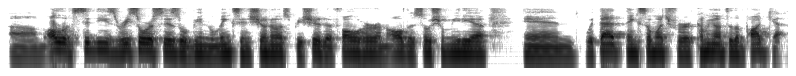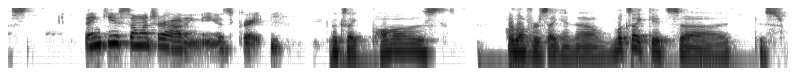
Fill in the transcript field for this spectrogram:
Um, all of Sydnee's resources will be in the links in show notes. Be sure to follow her on all the social media. And with that, thanks so much for coming onto the podcast. Thank you so much for having me. It was great. Looks like pause. Hold on for a second. Um, looks like it's uh, just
